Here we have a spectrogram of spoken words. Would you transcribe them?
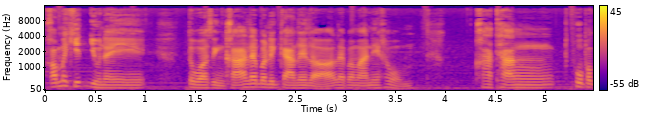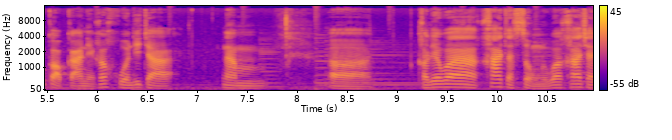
เขาไม่คิดอยู่ในตัวสินค้าและบริการเลยเหรออะไรประมาณนี้ครับผมทางผู้ประกอบการเนี่ยก็ควรที่จะนำเเขาเรียกว่าค่าจัดส่ง หรือว่าค่าใช้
